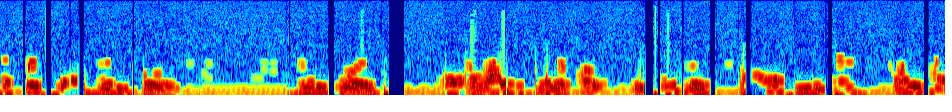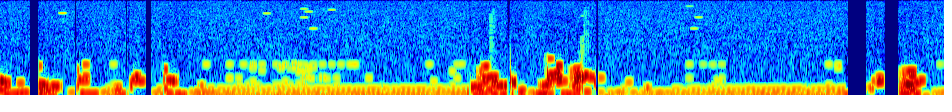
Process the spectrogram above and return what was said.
The first step is moving forward. Moving forward uh, arises greater hope. It's simply to ask you to turn what is my initial response to that question? Do I allow God? Therefore, I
